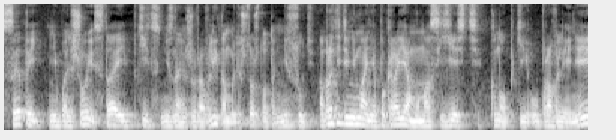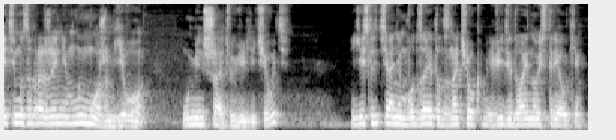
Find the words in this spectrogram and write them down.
с этой небольшой стаей птиц. Не знаю, журавли там или что, что-то, не суть. Обратите внимание, по краям у нас есть кнопки управления этим изображением. Мы можем его уменьшать, увеличивать. Если тянем вот за этот значок в виде двойной стрелки,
